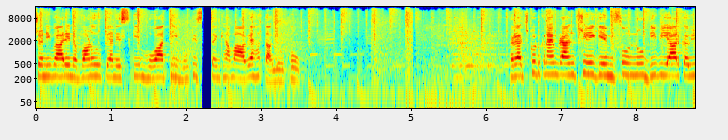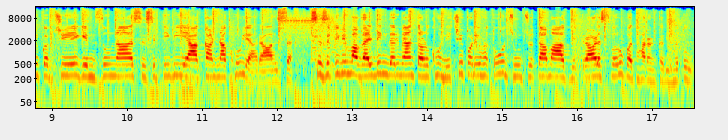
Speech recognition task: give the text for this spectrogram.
શનિવારે નવ્વાણું રૂપિયાની સ્કીમ હોવાથી મોટી સંખ્યામાં આવ્યા હતા લોકો. રાજકોટ ક્રાઇમ બ્રાન્ચે ગેમ ઝોનનું ડીવીઆર કર્યું કબજે. ગેમ ઝોનના સીસીટીવીએ આ કાંડના ખોલ્યા રાઝ સીસીટીવીમાં વેલ્ડિંગ દરમિયાન તણખો નીચે પડ્યો હતો. જોત જોતામાં આગ વિકરાળ સ્વરૂપ ધારણ કર્યું હતું.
